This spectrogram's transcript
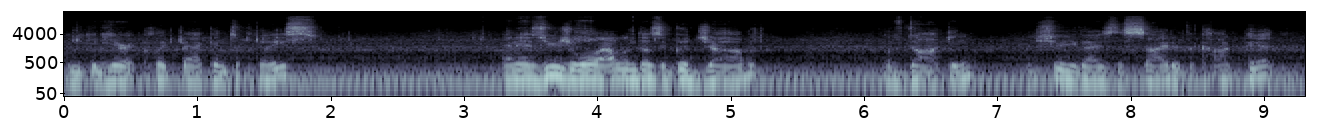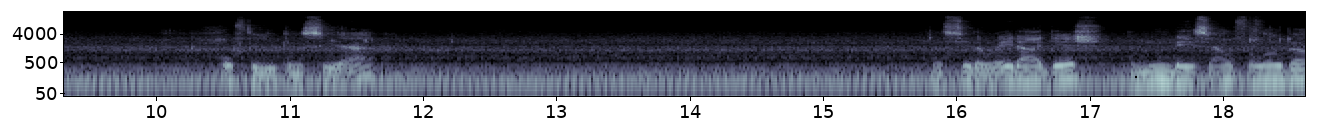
And you can hear it click back into place. And as usual, Alan does a good job of docking. I'll show you guys the side of the cockpit. Hopefully you can see that. You can see the radar dish, the Moonbase Alpha logo.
